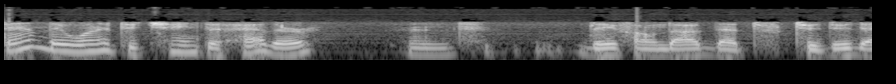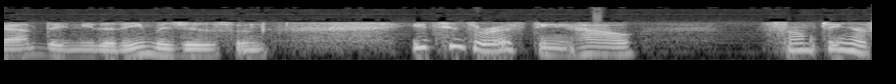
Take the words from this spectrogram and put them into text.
then they wanted to change the header and they found out that to do that they needed images. And it's interesting how something as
